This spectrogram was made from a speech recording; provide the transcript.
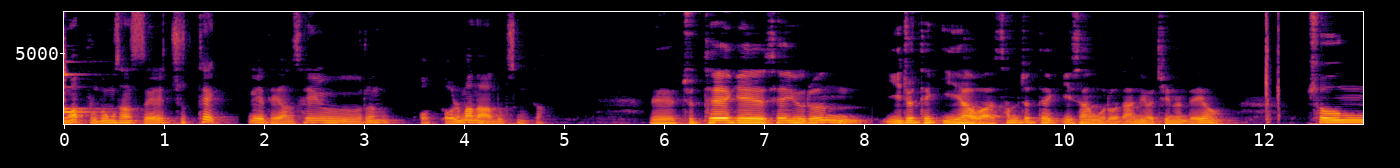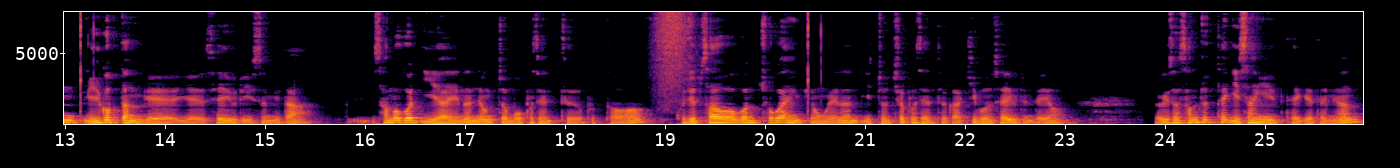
종합부동산세의 주택에 대한 세율은 어- 얼마나 높습니까? 네, 주택의 세율은 2주택 이하와 3주택 이상으로 나뉘어지는데요. 총 7단계의 세율이 있습니다. 3억 원 이하에는 0.5%부터 94억 원 초과인 경우에는 2.7%가 기본 세율인데요. 여기서 3주택 이상이 되게 되면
